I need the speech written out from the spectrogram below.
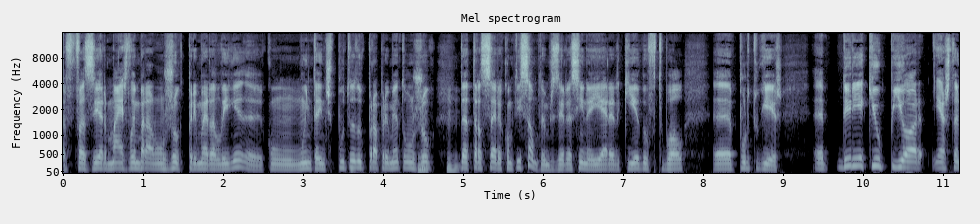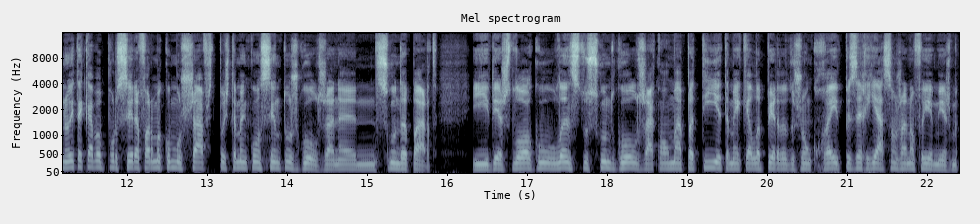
a fazer mais lembrar um jogo de Primeira Liga, com muita em disputa, do que propriamente um jogo uhum. da terceira competição, podemos dizer assim, na hierarquia do futebol uh, português. Uh, diria que o pior esta noite acaba por ser a forma como o Chaves depois também concentra os golos, já na segunda parte. E desde logo o lance do segundo golo, já com uma apatia, também aquela perda do João Correia, depois a reação já não foi a mesma.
